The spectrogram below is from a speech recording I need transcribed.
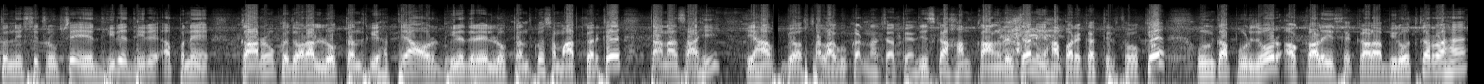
तो निश्चित रूप से ये धीरे धीरे अपने कार्यों के द्वारा लोकतंत्र की हत्या और धीरे धीरे लोकतंत्र को समाप्त करके तानाशाही यहाँ व्यवस्था लागू करना चाहते हैं, जिसका हम कांग्रेस जन यहाँ पर एकत्रित होकर उनका पुरजोर और कड़ी से कड़ा विरोध कर रहे हैं।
